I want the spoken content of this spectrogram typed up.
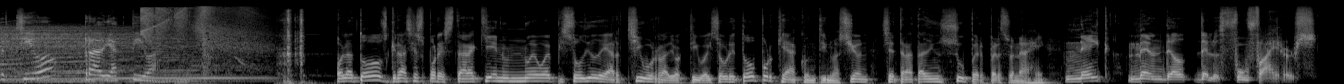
Archivo Radioactiva. Hola a todos, gracias por estar aquí en un nuevo episodio de Archivo Radioactiva y sobre todo porque a continuación se trata de un super personaje, Nate Mendel de los Foo Fighters.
